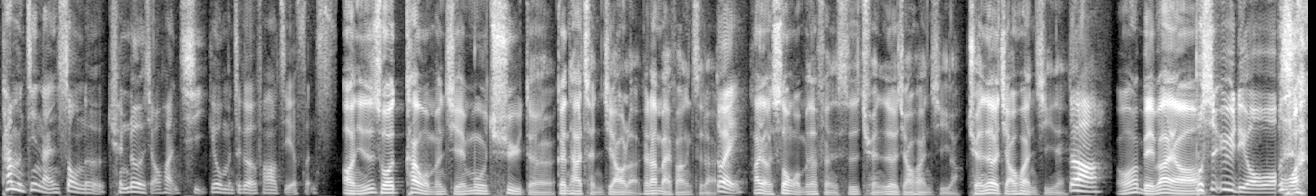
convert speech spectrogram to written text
他们竟然送了全热交换器给我们这个房老吉的粉丝。哦，你是说看我们节目去的，跟他成交了，跟他买房子了？对，他有送我们的粉丝全热交换机啊，全热交换机呢？对啊，哦，没卖哦，不是预留哦，哇，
